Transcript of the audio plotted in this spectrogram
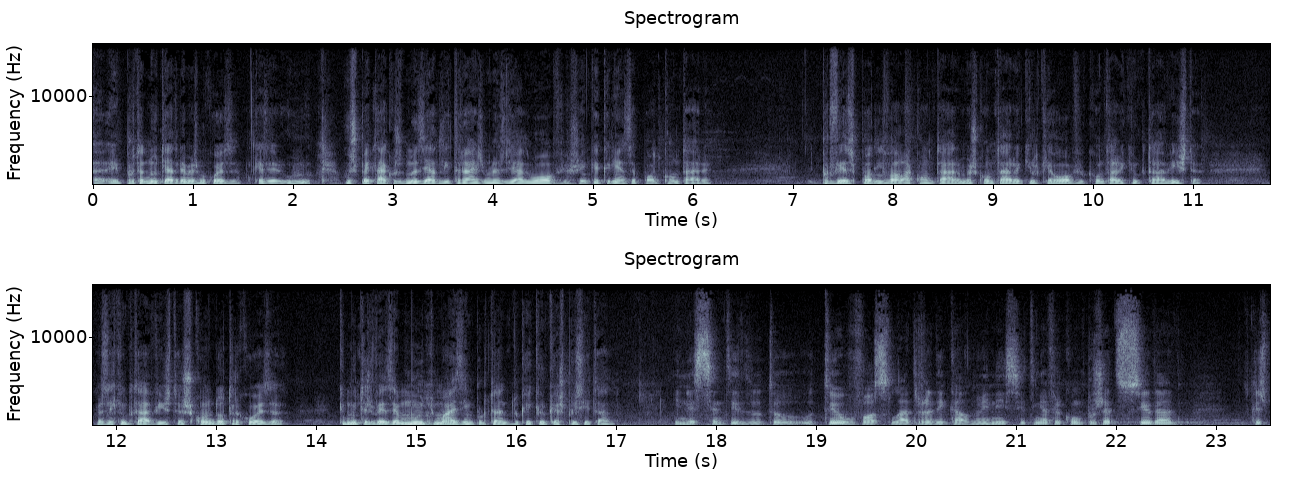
Uh, e, portanto, no teatro é a mesma coisa. Quer dizer, o, os espetáculos demasiado literais, demasiado óbvios, em que a criança pode contar, por vezes pode levá-la a contar, mas contar aquilo que é óbvio, contar aquilo que está à vista. Mas aquilo que está à vista esconde outra coisa que muitas vezes é muito mais importante do que aquilo que é explicitado. E nesse sentido, o teu, o teu vosso lado radical no início tinha a ver com um projeto de sociedade que as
